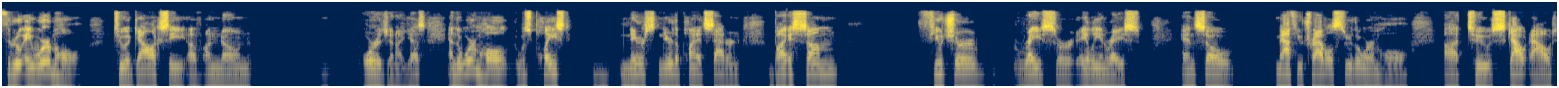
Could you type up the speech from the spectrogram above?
through a wormhole to a galaxy of unknown origin, I guess. And the wormhole was placed near near the planet Saturn by some future race or alien race and so Matthew travels through the wormhole uh, to scout out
